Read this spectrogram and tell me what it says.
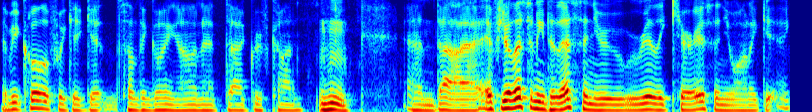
It'd be cool if we could get something going on at uh, GriffCon. hmm And uh, if you're listening to this and you're really curious and you want to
